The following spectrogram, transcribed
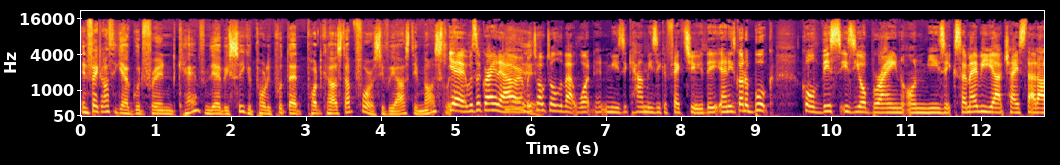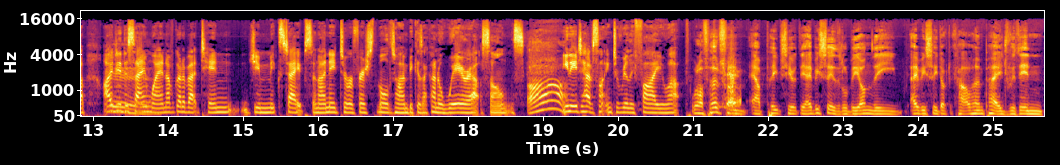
In fact, I think our good friend Cam from the ABC could probably put that podcast up for us if we asked him nicely. Yeah, it was a great hour, and we talked all about what music, how music affects you. The, and he's got a book called "This Is Your Brain on Music." So maybe uh, chase that up. I do the same way, and I've got about ten gym mixtapes, and I need to refresh them all the time because I kind of wear out songs. Ah. You need to have something to really fire you up. Well, I've heard from our peeps here at the ABC that'll be on the ABC Dr. Karl homepage within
